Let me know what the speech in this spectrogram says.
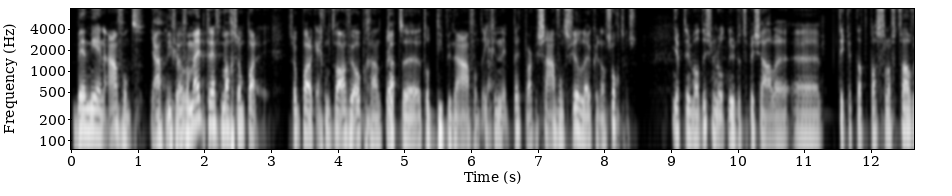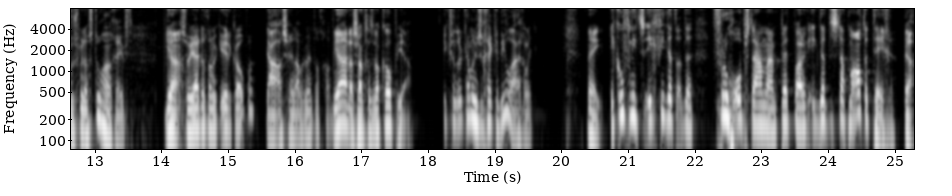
ben meer een avond Ja. Van mij betreft mag zo'n park, zo'n park echt om 12 uur open gaan tot, eh, tot diep in de avond. Ik vind petparken s'avonds veel leuker dan s ochtends. Je hebt in Walt Disney World nu dat speciale eh, ticket dat pas vanaf 12 uur 's middags toegang geeft. Ja. Zou jij dat dan ook eerder kopen? Ja, als je geen abonnement had gehad. ja, dan zou ik dat wel kopen, ja. Ik vind het ook helemaal niet zo'n gekke deal eigenlijk. Nee, ik hoef niet. Ik vind dat de vroeg opstaan naar een pretpark, ik, dat staat me altijd tegen. Ja.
